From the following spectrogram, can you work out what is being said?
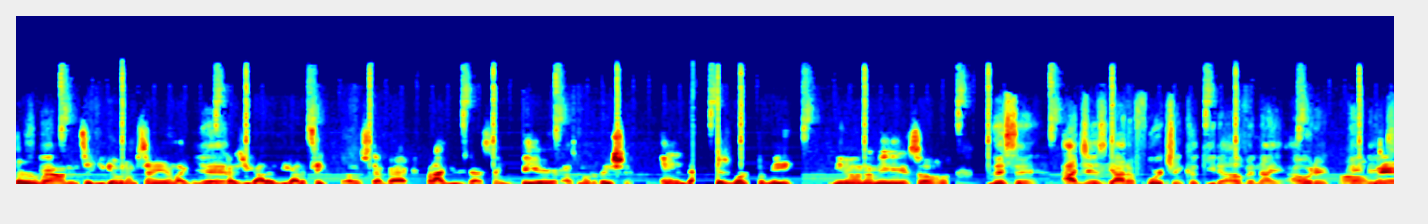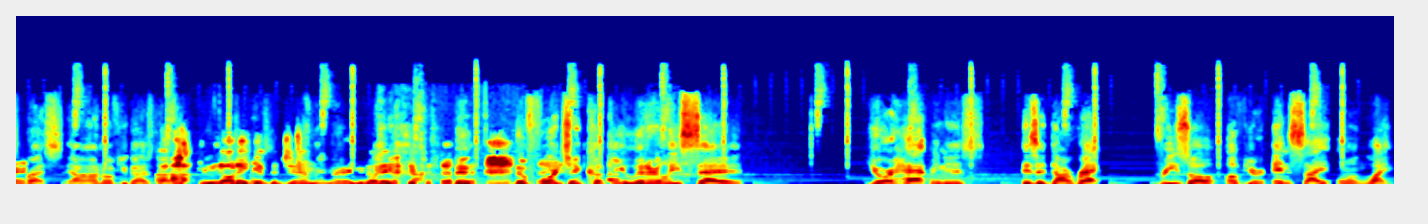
third round until you get what I'm saying. Like yeah. because you gotta you gotta take a step back. But I use that same fear as motivation, and that just worked for me. You know what I mean? So listen, I just got a fortune cookie the other night. I ordered Panda oh, Express. I don't know if you guys. Uh, you know they give the gems, man. You know they. the the fortune cookie literally said, "Your happiness is a direct." result of your insight on life.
